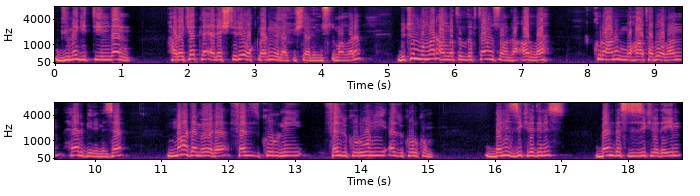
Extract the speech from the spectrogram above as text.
güme gittiğinden hareketle eleştiri oklarını yöneltmişlerdi Müslümanlara. Bütün bunlar anlatıldıktan sonra Allah, Kur'an'ın muhatabı olan her birimize, madem öyle fezkurni, fezkuruni ezkurkum, beni zikrediniz, ben de sizi zikredeyim,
